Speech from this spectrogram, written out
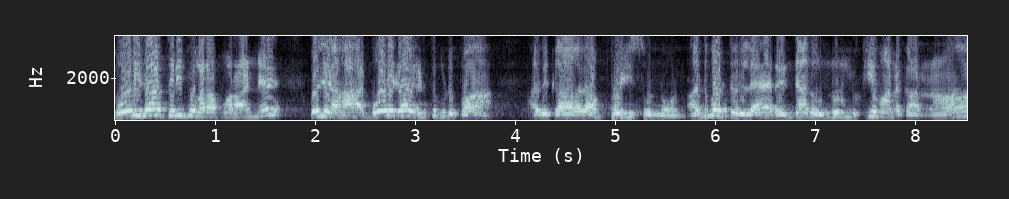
போடி தான் திருப்பி வர போறான்னு கொஞ்சம் ஆஹா போடிக்காக எடுத்து கொடுப்பான். அதுக்காக தான் பொய் சொன்னோம். அது மட்டும் இல்ல ரெண்டாவது இன்னொரு முக்கியமான காரணம்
